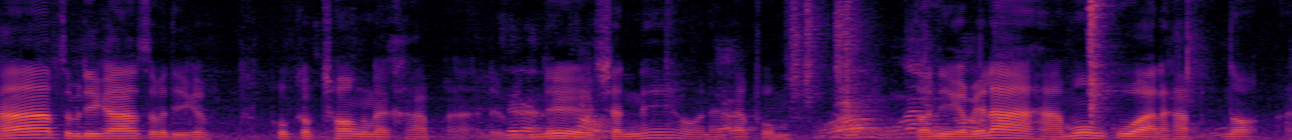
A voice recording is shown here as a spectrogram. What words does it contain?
ครับ สวัสดีครับ สวัสดีครับ พบกับช่องนะครับอ่า The Winner Channel นะครับผม ตอนนี้ก็เวลาหาโมงกลัวาแล้วครับ เนาะอ่า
